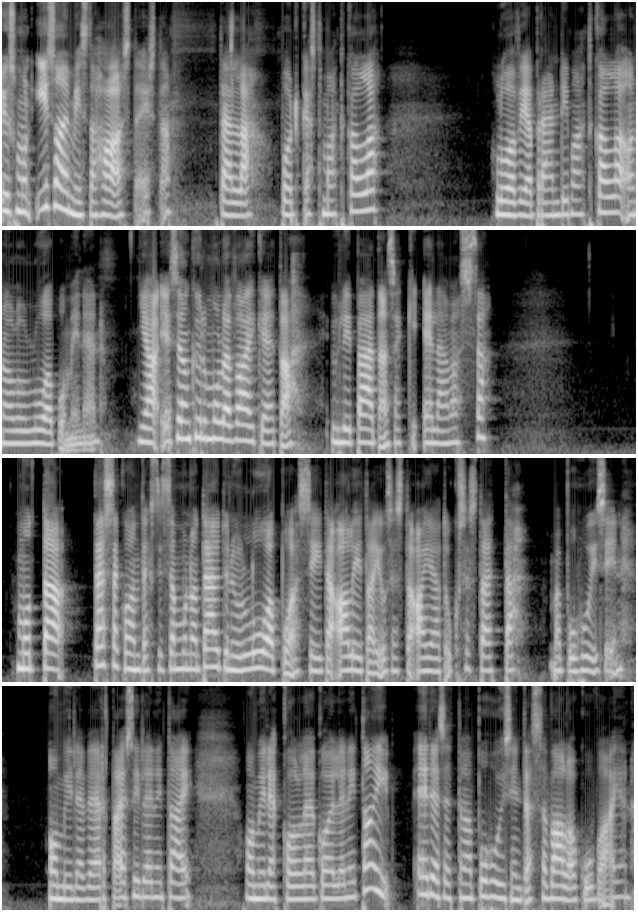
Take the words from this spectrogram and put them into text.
Yksi mun isoimmista haasteista tällä podcast-matkalla, luovia brändimatkalla, on ollut luopuminen. Ja, ja se on kyllä mulle vaikeaa ylipäätänsäkin elämässä. Mutta tässä kontekstissa mun on täytynyt luopua siitä alitajuisesta ajatuksesta, että mä puhuisin omille vertaisilleni tai omille kollegoilleni tai edes, että mä puhuisin tässä valokuvaajana.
